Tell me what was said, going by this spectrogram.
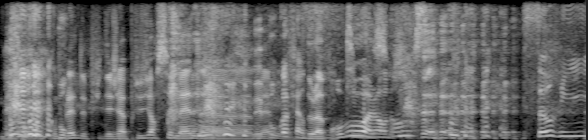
Mais, complet depuis déjà plusieurs semaines. euh, mais même. pourquoi faire de la promo alors non Sorry.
